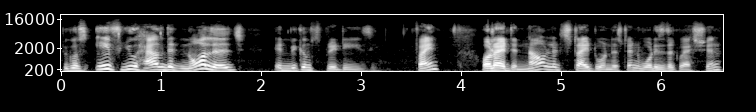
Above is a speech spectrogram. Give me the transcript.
Because if you have that knowledge it becomes pretty easy. Fine? All right then. Now let's try to understand what is the question.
